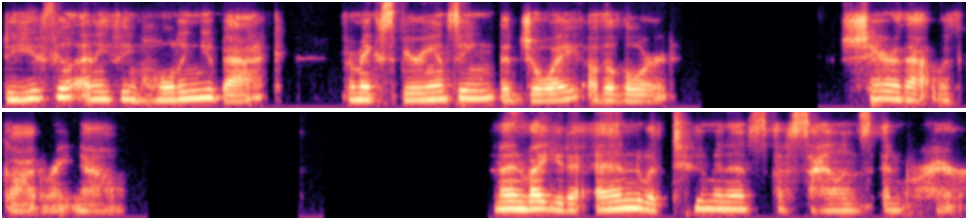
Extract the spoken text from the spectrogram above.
Do you feel anything holding you back from experiencing the joy of the Lord? Share that with God right now. And I invite you to end with two minutes of silence and prayer.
